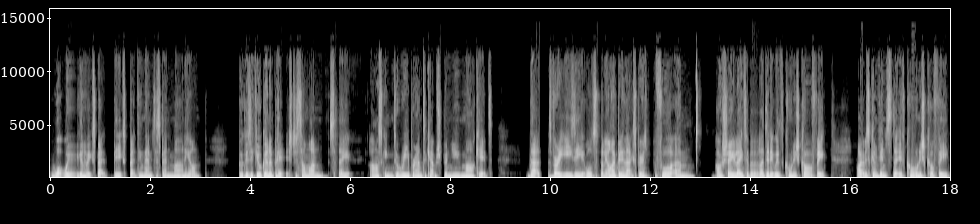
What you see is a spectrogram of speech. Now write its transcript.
what we're going to expect be expecting them to spend money on. Because if you're going to pitch to someone, say asking to rebrand to capture a new market, that's very easy. Well, certainly I've been in that experience before. Um, I'll show you later, but I did it with Cornish Coffee. I was convinced that if Cornish Coffee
